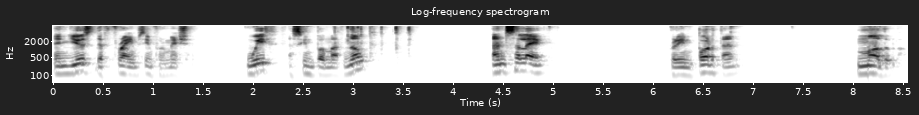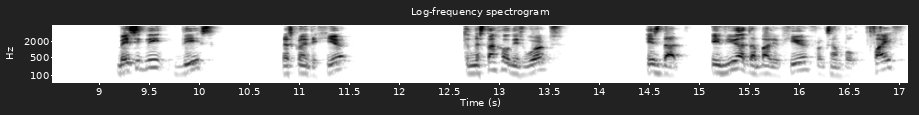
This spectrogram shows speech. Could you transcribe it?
and use the frames information with a simple math node and select, very important, modulo. Basically, this, let's connect it here. To understand how this works, is that if you add a value here, for example, 5,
